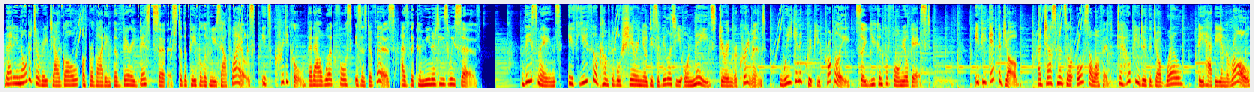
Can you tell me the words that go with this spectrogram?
that in order to reach our goal of providing the very best service to the people of New South Wales, it's critical that our workforce is as diverse as the communities we serve. This means if you feel comfortable sharing your disability or needs during recruitment, we can equip you properly so you can perform your best. If you get the job, adjustments are also offered to help you do the job well, be happy in the role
